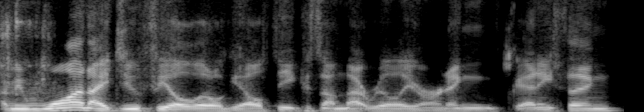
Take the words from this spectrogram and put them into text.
I mean, one, I do feel a little guilty because I'm not really earning anything.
